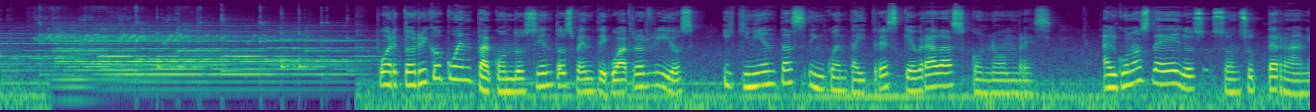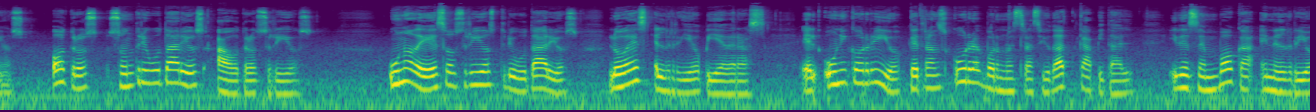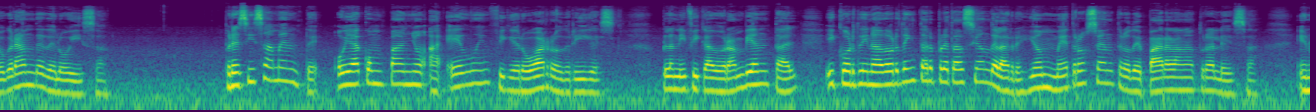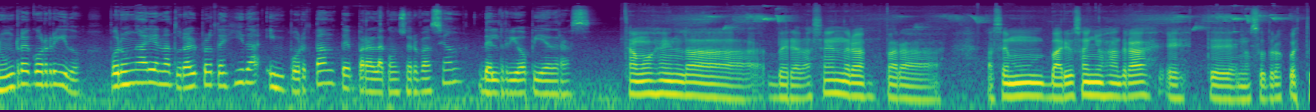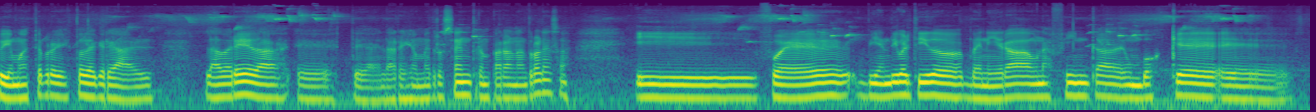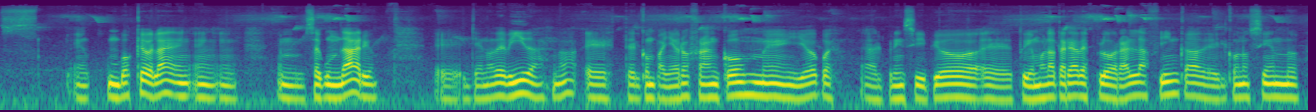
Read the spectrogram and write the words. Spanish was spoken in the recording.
Puerto Rico cuenta con 224 ríos y 553 quebradas con nombres. Algunos de ellos son subterráneos, otros son tributarios a otros ríos. Uno de esos ríos tributarios lo es el río Piedras, el único río que transcurre por nuestra ciudad capital y desemboca en el río Grande de Loíza. Precisamente hoy acompaño a Edwin Figueroa Rodríguez, planificador ambiental y coordinador de interpretación de la región Metro Centro de Para la Naturaleza, en un recorrido por un área natural protegida importante para la conservación del río Piedras. Estamos en la vereda Sendra para hace varios años atrás este, nosotros pues tuvimos este proyecto de crear la vereda este, en la región Metro Centro en Para la Naturaleza y fue bien divertido venir a una finca de un bosque, eh, un bosque ¿verdad? En, secundario, eh, lleno de vida. ¿no? Este, el compañero Frank Cosme y yo, pues al principio eh, tuvimos la tarea de explorar la finca, de ir conociendo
